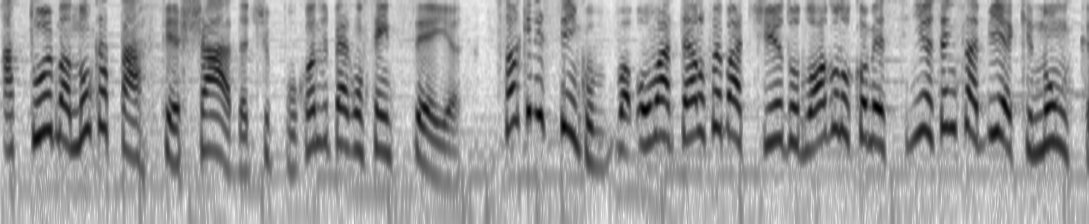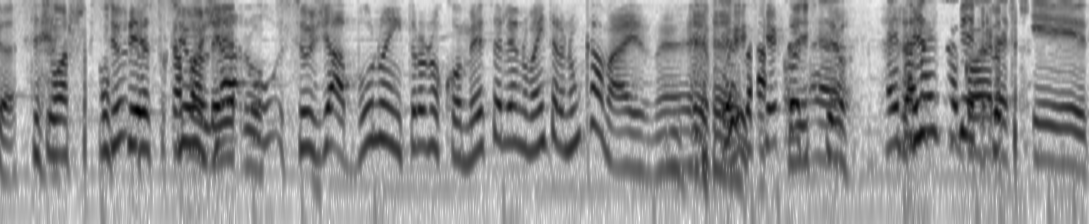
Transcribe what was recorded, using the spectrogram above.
a turma nunca tá fechada. Tipo, quando a gente pega um Saint Seiya. São aqueles cinco. O martelo foi batido logo no comecinho e a gente sabia que nunca Se- iam achar um Se, o- sexto se o Ja- cavaleiro. o- se o Jabu não entrou no começo, ele não entra nunca mais, né? Foi isso que aconteceu. Ainda Aí mais agora que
